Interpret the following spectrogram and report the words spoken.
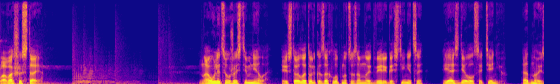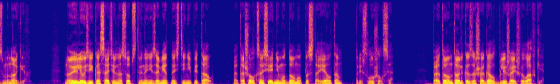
Глава 6 На улице уже стемнело, и стоило только захлопнуться за мной двери гостиницы, я сделался тенью, одной из многих. Но иллюзий касательно собственной незаметности не питал. Отошел к соседнему дому, постоял там, прислушался. Потом только зашагал к ближайшей лавке.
